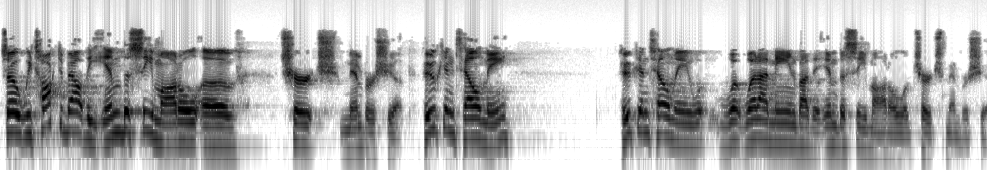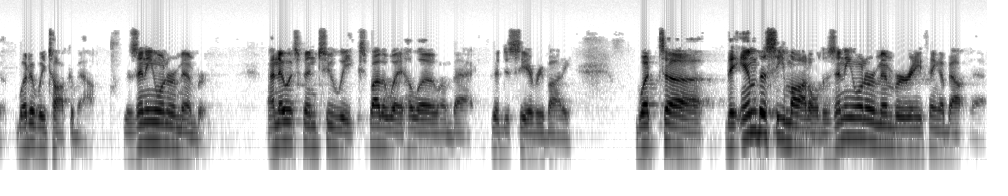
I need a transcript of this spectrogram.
so we talked about the embassy model of church membership. Who can tell me? Who can tell me what, what I mean by the embassy model of church membership? What did we talk about? Does anyone remember? I know it's been two weeks. By the way, hello, I'm back. Good to see everybody. What uh, the embassy model? Does anyone remember anything about that?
